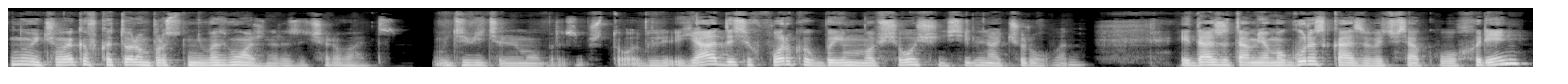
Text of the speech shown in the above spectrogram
ну и человека, в котором просто невозможно разочароваться удивительным образом, что я до сих пор как бы им вообще очень сильно очарована. И даже там я могу рассказывать всякую хрень,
